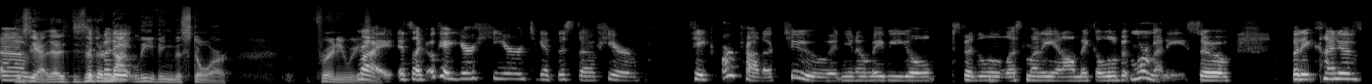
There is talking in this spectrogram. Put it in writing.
Um, yeah they're, so they're not it, leaving the store for any reason. Right. It's like, okay, you're here to get this stuff. Here, take our product too. And, you know, maybe you'll spend a little less money and I'll make a little bit more money. So, but it kind of,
